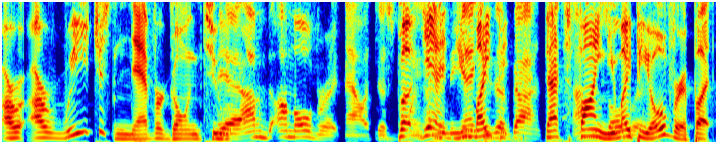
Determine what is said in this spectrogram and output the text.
are are we just never going to? Yeah, I'm I'm over it now at this But point. But yeah, I mean, you Yankees might be. gotten- that's fine. You might over be it. over it, but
